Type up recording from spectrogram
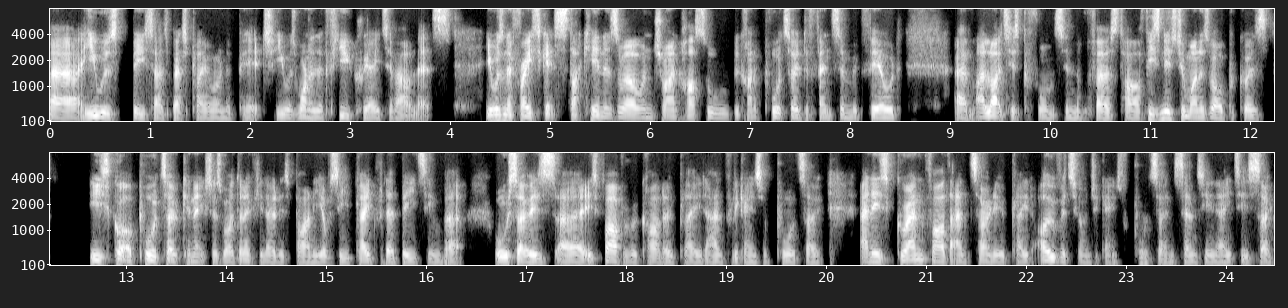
Uh, he was B-Sad's best player on the pitch. He was one of the few creative outlets. He wasn't afraid to get stuck in as well and try and hustle the kind of Porto defence in midfield. Um, I liked his performance in the first half. He's an interesting one as well because he's got a Porto connection as well. I don't know if you know this, Barney. Obviously, he played for their B team, but also his uh, his father Ricardo played a handful of games for Porto, and his grandfather Antonio played over 200 games for Porto in the 1780s. So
